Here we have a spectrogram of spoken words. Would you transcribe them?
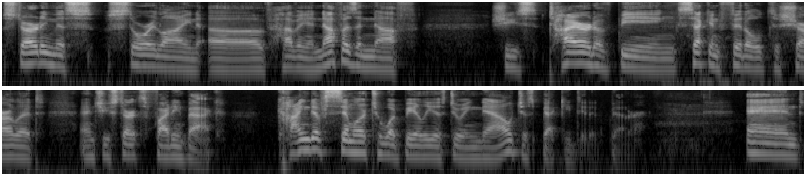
starting this storyline of having enough is enough, she's tired of being second fiddle to Charlotte and she starts fighting back. Kind of similar to what Bayley is doing now, just Becky did it better. And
